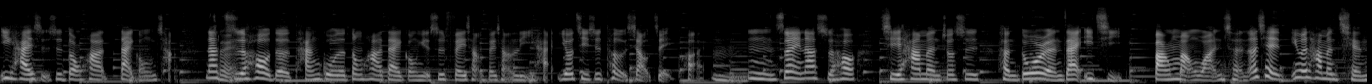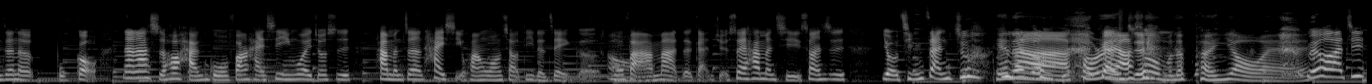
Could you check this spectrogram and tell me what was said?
一开始是动画代工厂，那之后的韩国的动画代工也是非常非常厉害，尤其是特效这一块。嗯嗯，所以那时候其实他们就是很多人在一起。帮忙完成，而且因为他们钱真的不够，那那时候韩国方还是因为就是他们真的太喜欢王小弟的这个魔法阿妈的感觉，所以他们其实算是友情赞助。天哪，口瑞啊是我们的朋友哎，没有啊，其实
